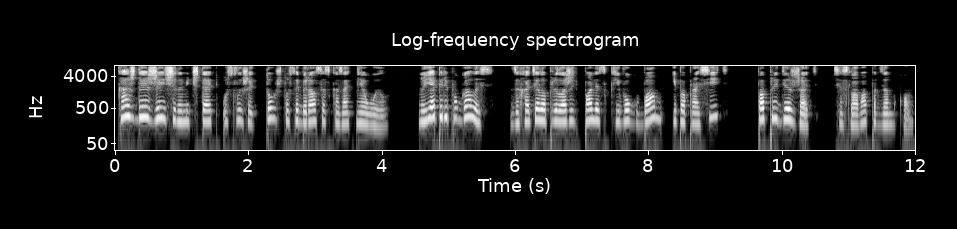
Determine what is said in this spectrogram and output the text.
Каждая женщина мечтает услышать то, что собирался сказать мне Уилл. Но я перепугалась, захотела приложить палец к его губам и попросить попридержать все слова под замком.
